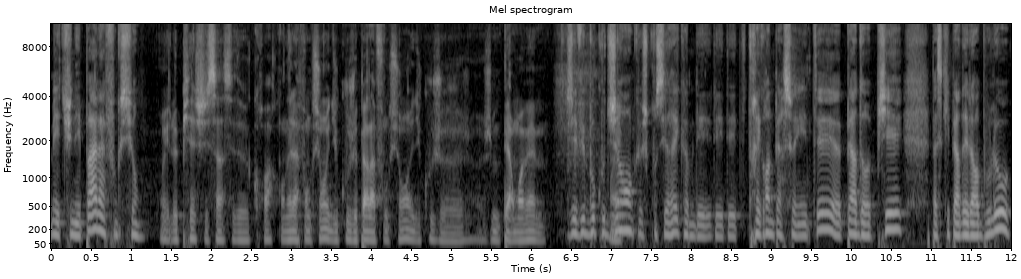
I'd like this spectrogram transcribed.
mais tu n'es pas la fonction. Oui, le piège, c'est ça, c'est de croire qu'on est la fonction et du coup je perds la fonction et du coup je, je me perds moi-même. J'ai vu beaucoup de gens que je considérais comme des, des, très grandes personnalités euh, perdre pied parce qu'ils perdaient leur boulot.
